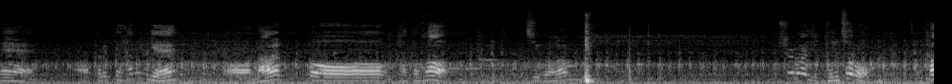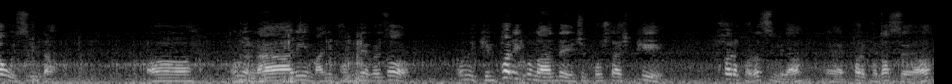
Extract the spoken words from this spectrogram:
예, 어, 그렇게 하는 게 어, 나을 것 같아서 지금 출발지 근처로 가고 있습니다. 어, 오늘 날이 많이 덥네요. 그래서 오늘 긴팔 입고 나왔는데 지금 보시다시피 팔을 걷었습니다. 예, 팔을 걷었어요.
